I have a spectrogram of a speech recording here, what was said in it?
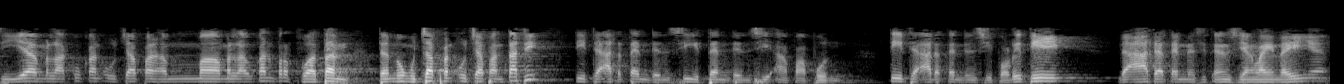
dia melakukan ucapan melakukan perbuatan dan mengucapkan ucapan tadi tidak ada tendensi-tendensi apa pun. Tidak ada tendensi politik tidak ada tendensi-tendensi yang lain-lainnya.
